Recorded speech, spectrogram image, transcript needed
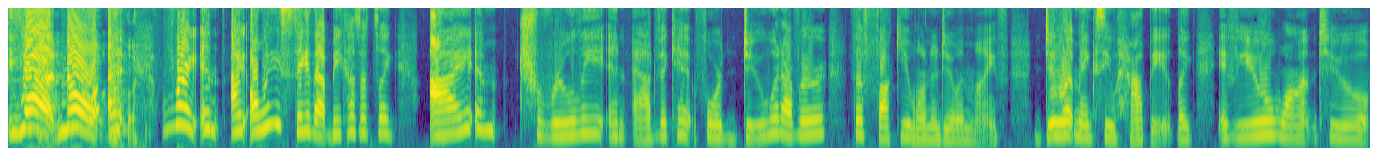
Yeah, no, I, right. And I always say that because it's like I am truly an advocate for do whatever the fuck you want to do in life. Do what makes you happy. Like if you want to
